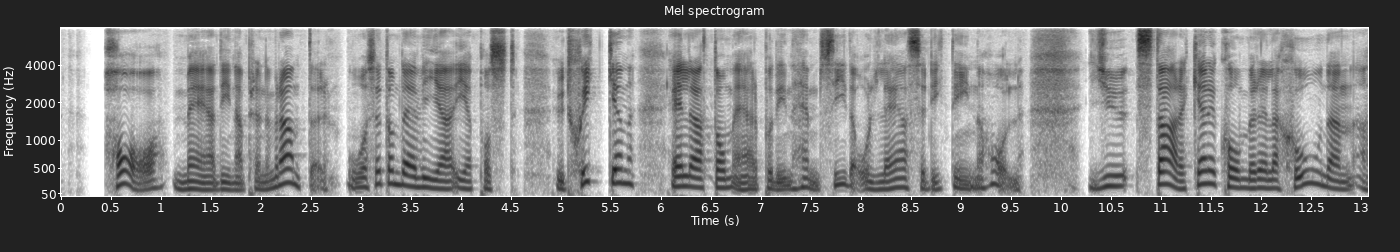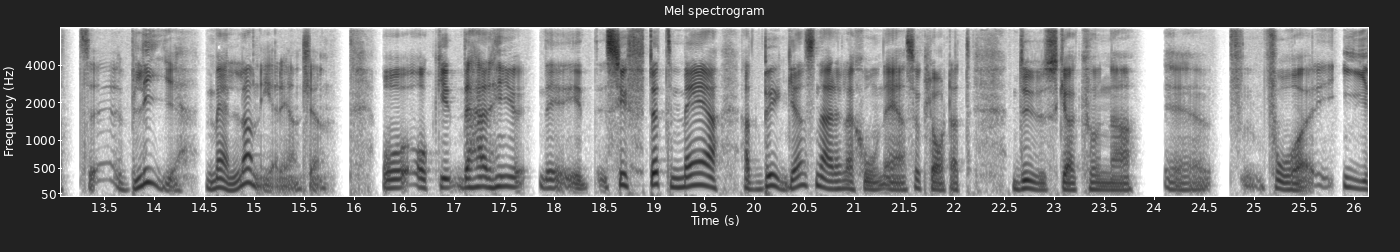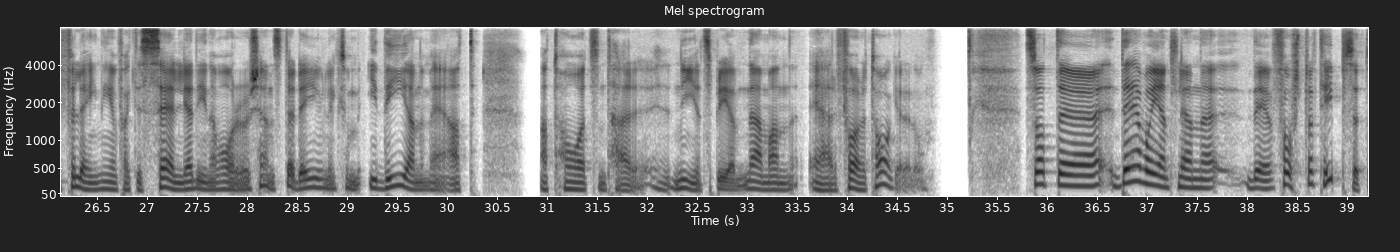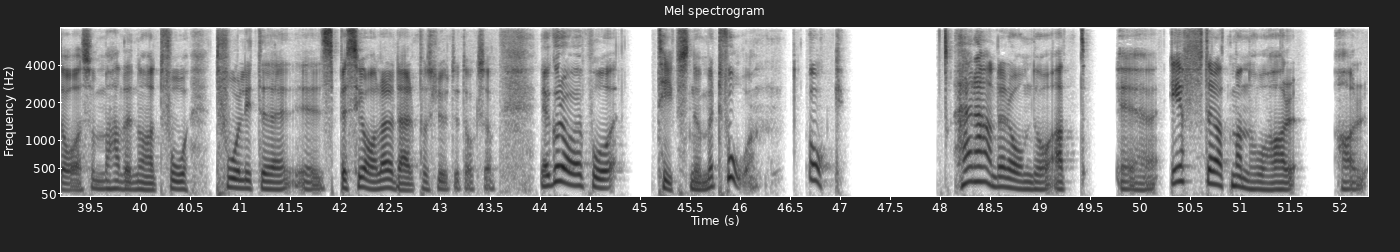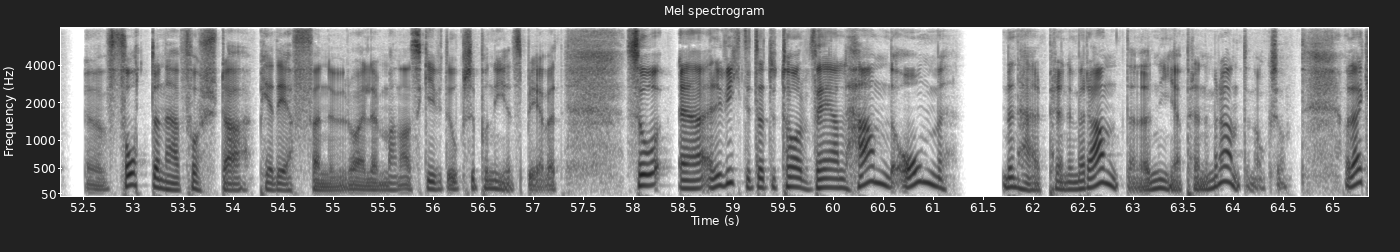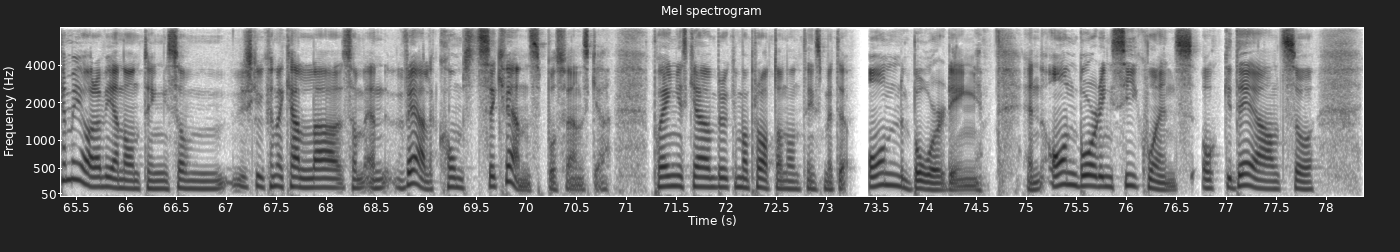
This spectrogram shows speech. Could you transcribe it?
ha med dina prenumeranter, oavsett om det är via e-postutskicken eller att de är på din hemsida och läser ditt innehåll, ju starkare kommer relationen att bli mellan er egentligen. Och, och det här är ju, det, syftet med att bygga en sån här relation är såklart att du ska kunna eh, få i förlängningen faktiskt sälja dina varor och tjänster. Det är ju liksom idén med att, att ha ett sånt här eh, nyhetsbrev när man är företagare. Då. Så att eh, det var egentligen eh, det första tipset då, som hade några två, två lite eh, specialare där på slutet också. Jag går över på tips nummer två. Och här handlar det om då att eh, efter att man då har, har eh, fått den här första pdfen nu då, eller man har skrivit upp sig på nyhetsbrevet, så eh, är det viktigt att du tar väl hand om den här prenumeranten, den nya prenumeranten också. Och det här kan man göra via någonting som vi skulle kunna kalla som en välkomstsekvens på svenska. På engelska brukar man prata om någonting som heter onboarding. En onboarding sequence och det är alltså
